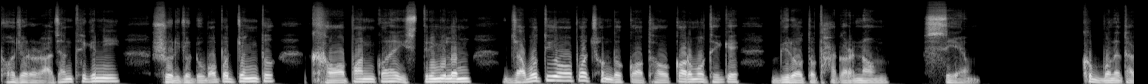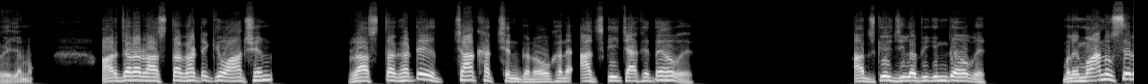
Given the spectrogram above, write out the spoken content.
ফজরের আজান থেকে নিয়ে সূর্য ডুবা পর্যন্ত খাওয়া পান করা স্ত্রী মিলন যাবতীয় অপছন্দ কথা ও কর্ম থেকে বিরত থাকার নাম সিয়াম খুব মনে থাকে যেন। আর যারা রাস্তাঘাটে কেউ আছেন, রাস্তাঘাটে চা খাচ্ছেন কেন? ওখানে আজকেই চা খেতে হবে? আজকেই জিলাপি কিনতে হবে? মানে মানুষের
